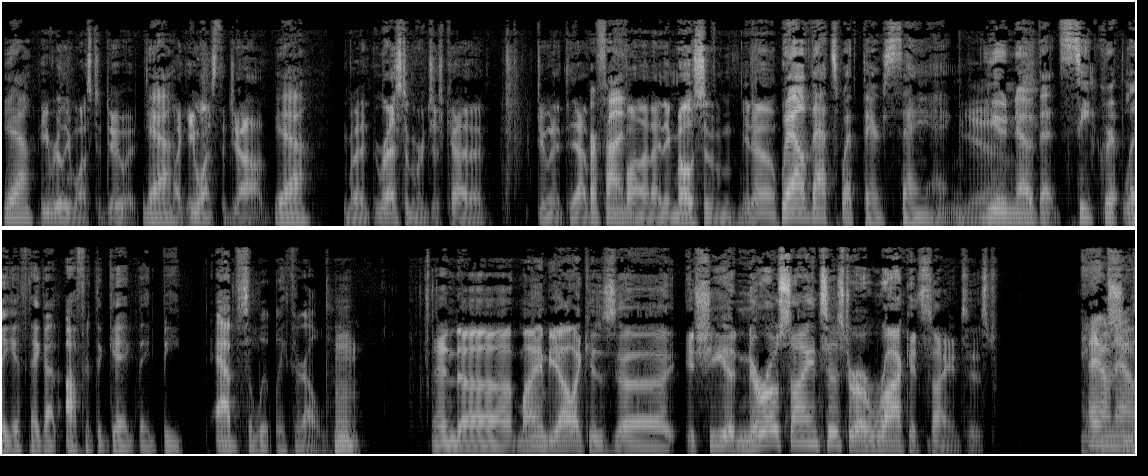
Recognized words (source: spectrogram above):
Yeah. He really wants to do it. Yeah. Like he wants the job. Yeah. But the rest of them are just kind of doing it to have For fun. I think most of them, you know. Well, that's what they're saying. Yeah. You know that secretly, if they got offered the gig, they'd be absolutely thrilled. Hmm. And uh Mayim Bialik is uh is she a neuroscientist or a rocket scientist? I don't know.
